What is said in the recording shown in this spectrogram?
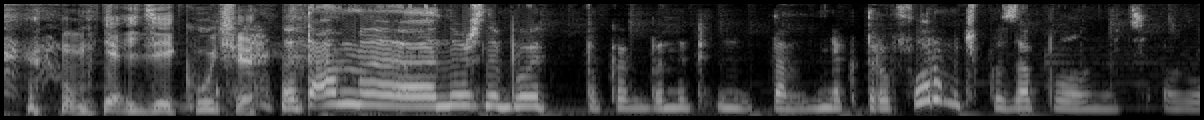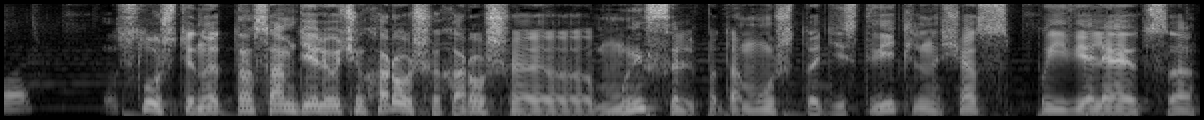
У меня идей куча. Но там э, нужно будет как бы там некоторую формочку заполнить, вот. Слушайте, ну это на самом деле очень хорошая, хорошая мысль, потому что действительно сейчас появляются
